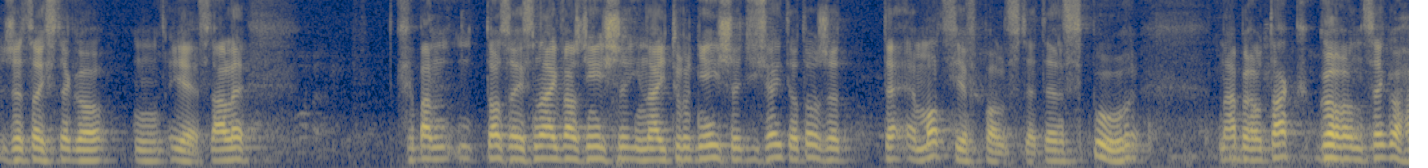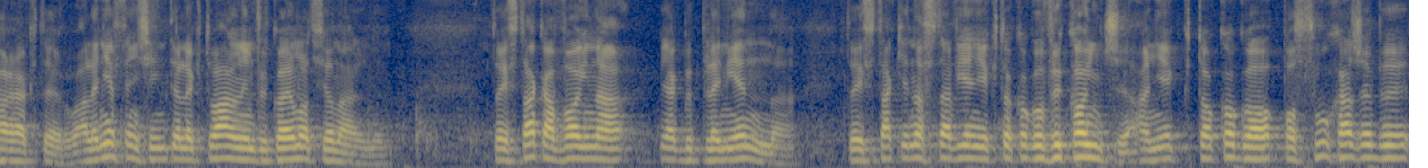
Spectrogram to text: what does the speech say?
że coś z tego mm, jest, ale chyba to, co jest najważniejsze i najtrudniejsze dzisiaj, to to, że te emocje w Polsce, ten spór nabrał tak gorącego charakteru, ale nie w sensie intelektualnym, tylko emocjonalnym. To jest taka wojna jakby plemienna, to jest takie nastawienie, kto kogo wykończy, a nie kto kogo posłucha, żeby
